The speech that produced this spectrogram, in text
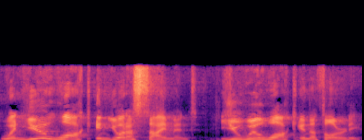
When you walk in your assignment, you will walk in authority.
